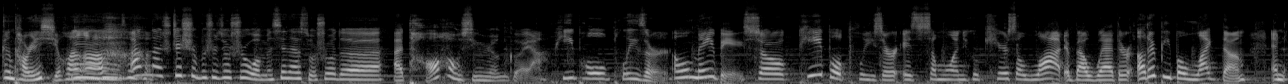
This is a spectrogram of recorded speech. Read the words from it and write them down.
更讨人喜欢啊！啊，那这是不是就是我们现在所说的哎讨好型人格呀？People pleaser. Oh, maybe. So, people pleaser is someone who cares a lot about whether other people like them and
